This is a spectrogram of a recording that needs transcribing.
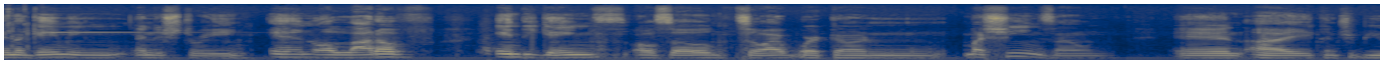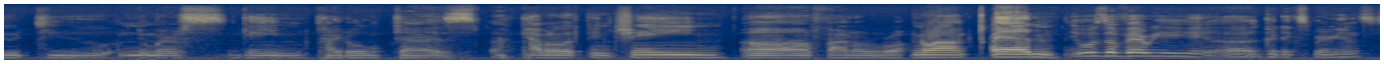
in the gaming industry in a lot of indie games also. So I work on Machine Zone, and I contribute to numerous game titles such as Camelot and Chain, uh, Final Rock, and it was a very uh, good experience.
